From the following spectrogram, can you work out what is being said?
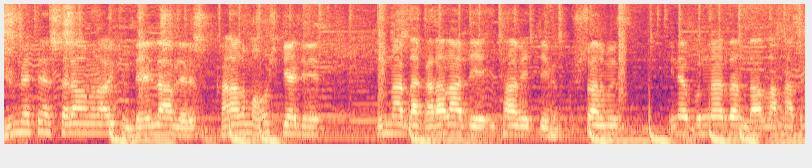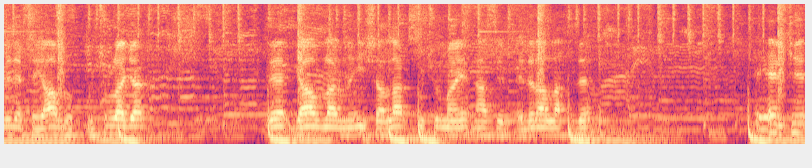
Cümleten selamun aleyküm değerli abilerim. Kanalıma hoş geldiniz. Bunlar da karalar diye hitap ettiğimiz kuşlarımız. Yine bunlardan da Allah nasip ederse yavru uçurulacak. Ve yavrularını inşallah uçurmayı nasip eder Allah size. Eğer ki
